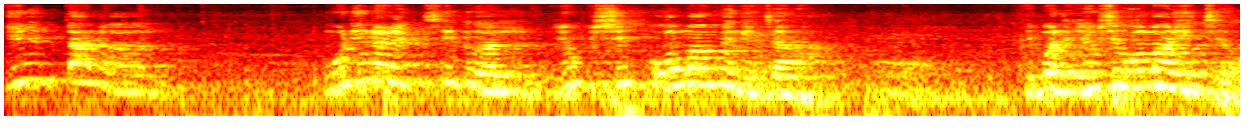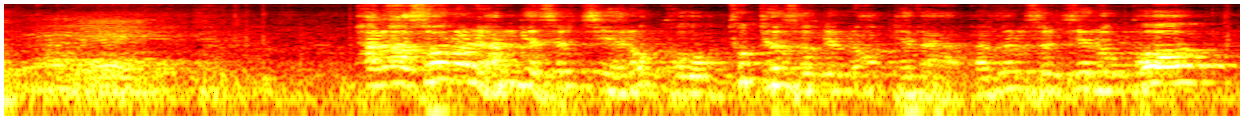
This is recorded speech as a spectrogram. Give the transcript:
일단은 우리를 찍은 65만 명 있잖아. 이번에 65만 있죠? 파라솔을 한 개 설치해놓고 투표소별로 앞에다 파라솔을 설치해놓고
